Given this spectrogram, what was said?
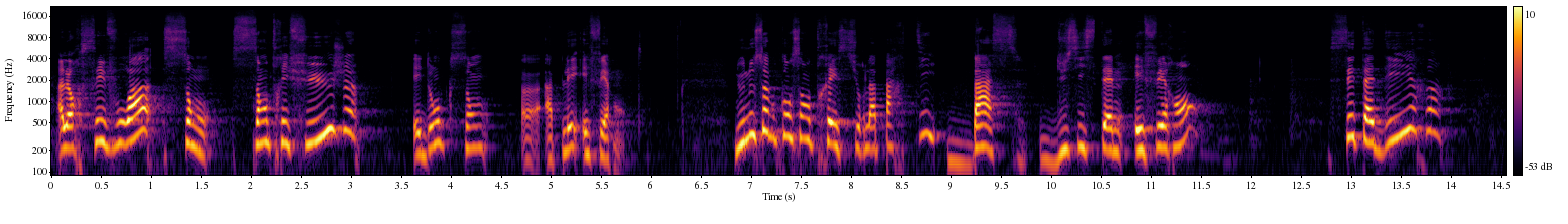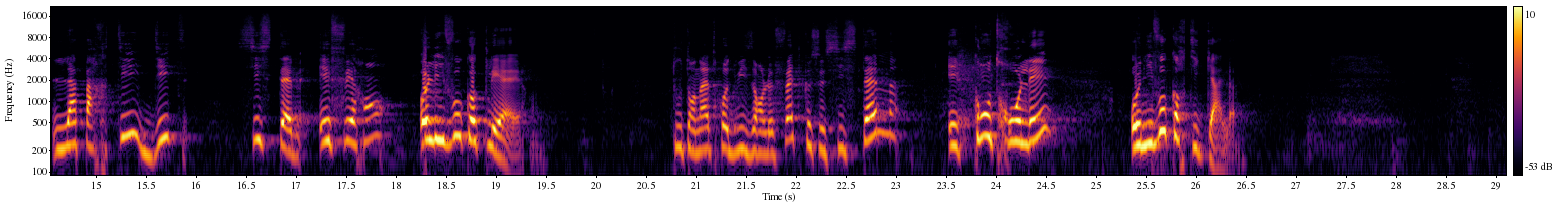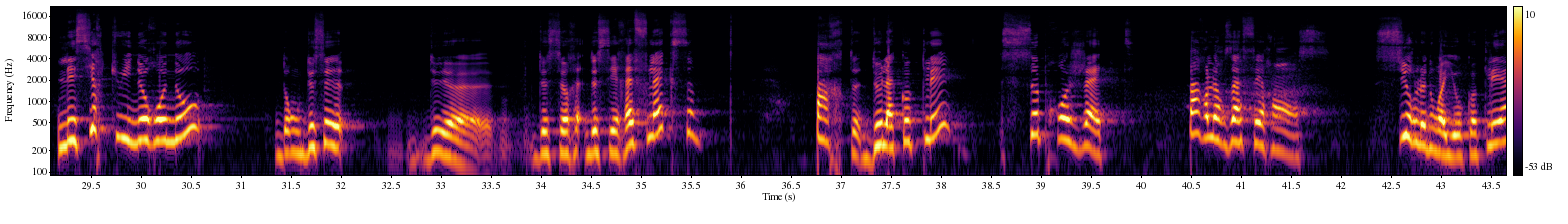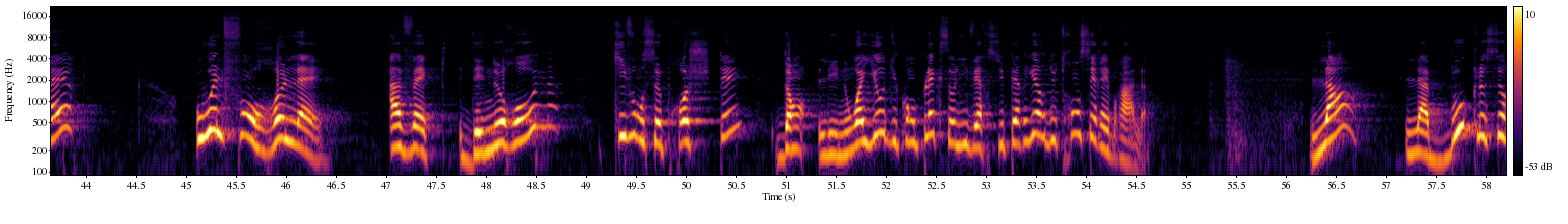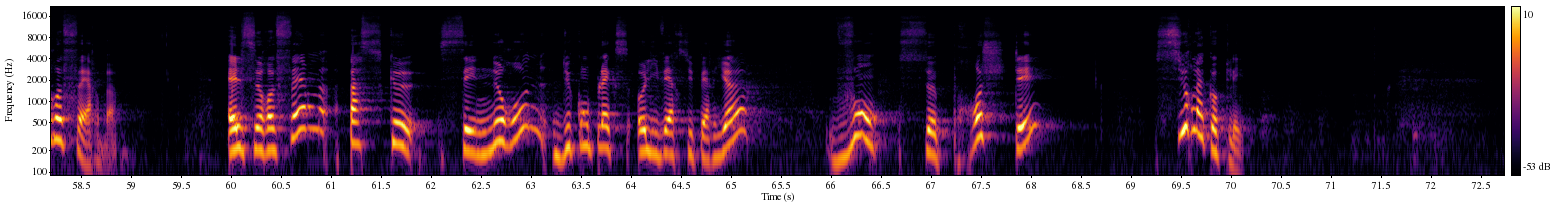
Alors ces voix sont centrifuges et donc sont euh, appelées efférentes. Nous nous sommes concentrés sur la partie basse du système efférent, c'est-à-dire la partie dite système efférent olivocochléaire, tout en introduisant le fait que ce système est contrôlé au niveau cortical. Les circuits neuronaux donc de, euh, ces réflexes partent de la cochlée, se projettent par leurs afférences sur le noyau cochléaire, où elles font relais avec des neurones qui vont se projeter dans les noyaux du complexe olivaire supérieur du tronc cérébral. Là, la boucle se referme. Elle se referme parce que ces neurones du complexe olivaire supérieur vont se projeter sur la cochlée.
